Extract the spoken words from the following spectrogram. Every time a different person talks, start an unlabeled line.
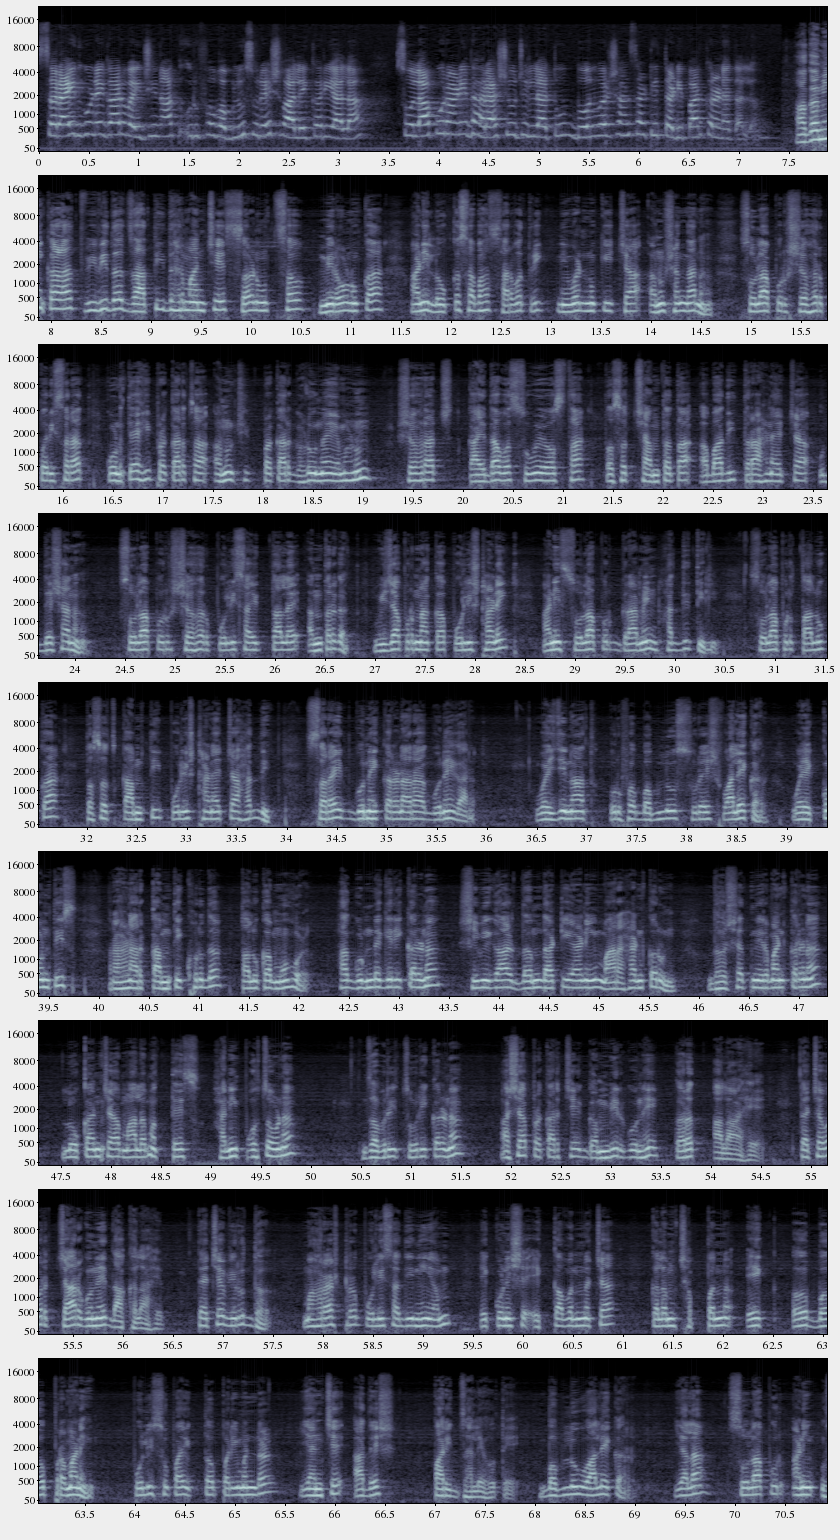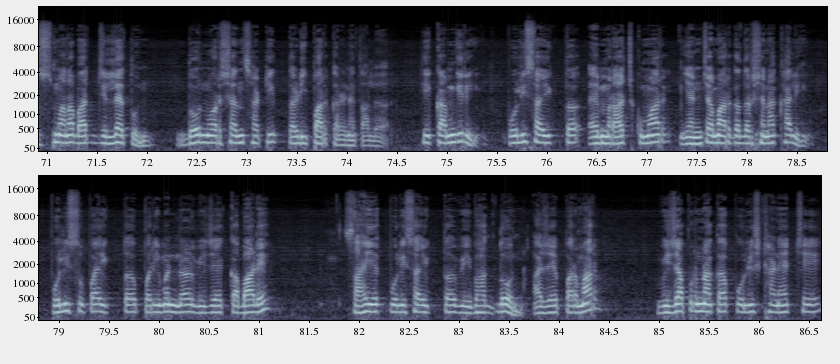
सराईत गुन्हेगार वैजीनाथ उर्फ बबलू सुरेश वालेकर याला सोलापूर आणि धाराशिव जिल्ह्यातून दोन वर्षांसाठी तडीपार करण्यात आलं.
आगामी काळात विविध जाती धर्मांचे सण उत्सव मिरवणुका आणि लोकसभा सार्वत्रिक निवडणुकीच्या अनुषंगानं सोलापूर शहर परिसरात कोणत्याही प्रकारचा अनुचित प्रकार घडू नये म्हणून शहरात कायदा व सुव्यवस्था तसंच शांतता अबाधित राहण्याच्या उद्देशानं सोलापूर शहर पोलीस आयुक्तालय अंतर्गत विजापूर नाका पोलीस ठाणे आणि सोलापूर ग्रामीण हद्दीतील सोलापूर तालुका तसंच कामती पोलीस ठाण्याच्या हद्दीत सराईत गुन्हे करणारा गुन्हेगार वैजीनाथ उर्फ बबलू सुरेश वालेकर व एकोणतीस राहणार कामती खुर्द तालुका मोहोळ. हा गुंडगिरी करणं शिवीगाळ दमदाटी आणि मारहाण करून दहशत निर्माण करणं लोकांच्या मालमत्तेस हानी पोहोचवणं जबरी चोरी करणं अशा प्रकारचे गंभीर गुन्हे करत आला आहे. त्याच्यावर चार गुन्हे दाखल आहेत. त्याच्या विरुद्ध महाराष्ट्र पोलीस अधिनियम एकोणीसशे एक्कावन्नच्या कलम छप्पन्न एक अ ब प्रमाणे पोलीस उपायुक्त परिमंडळ यांचे आदेश पारित झाले होते. बबलू वालेकर याला सोलापूर आणि उस्मानाबाद जिल्ह्यातून दोन वर्षांसाठी तडीपार करण्यात आलं. ही कामगिरी पोलीस आयुक्त एम राजकुमार यांच्या मार्गदर्शनाखाली पोलीस उपायुक्त परिमंडळ विजय कबाडे सहाय्यक पोलीस आयुक्त विभाग दोन अजय परमार विजापूर नाका पोलीस ठाण्याचे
